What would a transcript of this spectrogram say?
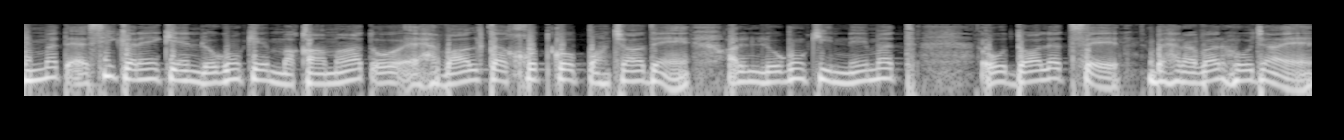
ہمت ایسی کریں کہ ان لوگوں کے مقامات و احوال تک خود کو پہنچا دیں۔ اور ان لوگوں کی نعمت و دولت سے بہراور ہو جائیں۔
